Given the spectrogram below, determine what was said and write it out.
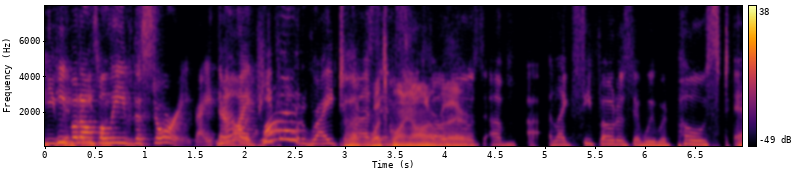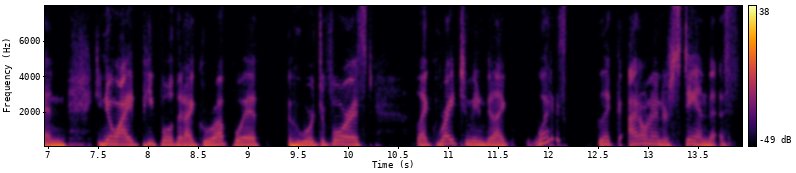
People and don't Facebook. believe the story, right? They're no, like, people what? would write to They're like, us. "What's going on over there?" Of uh, like see photos that we would post, and you know, I had people that I grew up with who were divorced, like write to me and be like, "What is like? I don't understand this.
